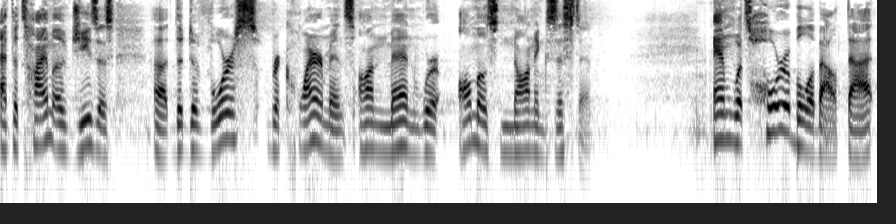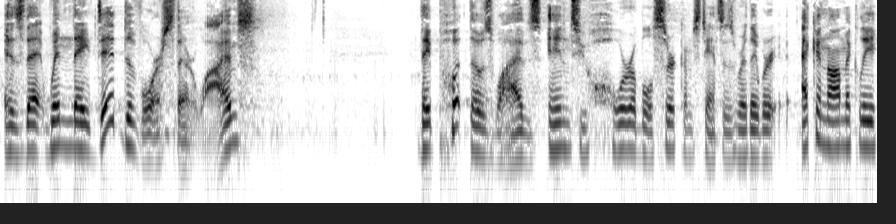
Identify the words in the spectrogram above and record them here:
at the time of Jesus, uh, the divorce requirements on men were almost non-existent. And what's horrible about that is that when they did divorce their wives, they put those wives into horrible circumstances where they were economically,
